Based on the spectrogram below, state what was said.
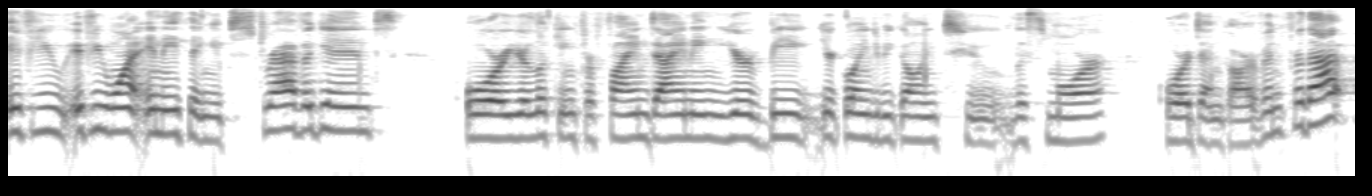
if you if you want anything extravagant, or you're looking for fine dining, you're be you're going to be going to Lismore or Dungarvan for that.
